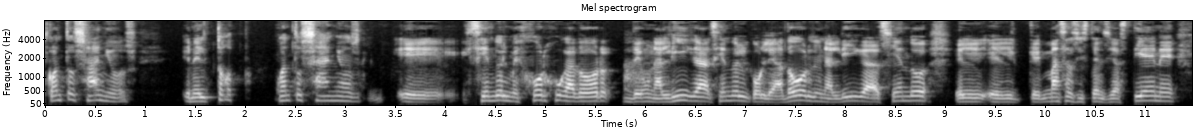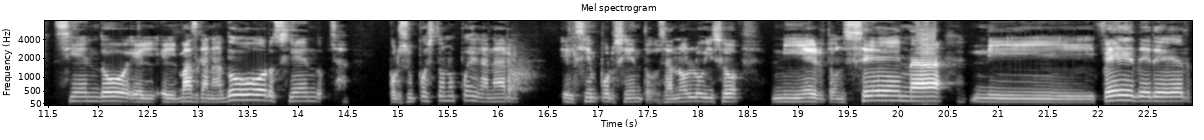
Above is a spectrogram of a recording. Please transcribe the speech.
cuántos años en el top, cuántos años eh, siendo el mejor jugador de una liga, siendo el goleador de una liga, siendo el, que más asistencias tiene, siendo el, más ganador, siendo, o sea, por supuesto no puede ganar el 100%, o sea, no lo hizo ni Ayrton Senna, ni Federer,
